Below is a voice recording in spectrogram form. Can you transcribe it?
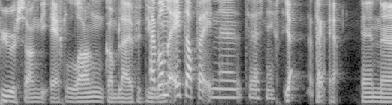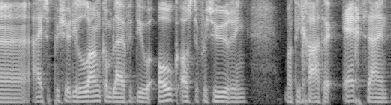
puur zang, die echt lang kan blijven duwen. Hij won de etappe in eh 2019. Ja, Oké. ja, ja. En eh, hij is een puncheur die lang kan blijven duwen, ook als de verzuring, want die gaat er echt zijn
